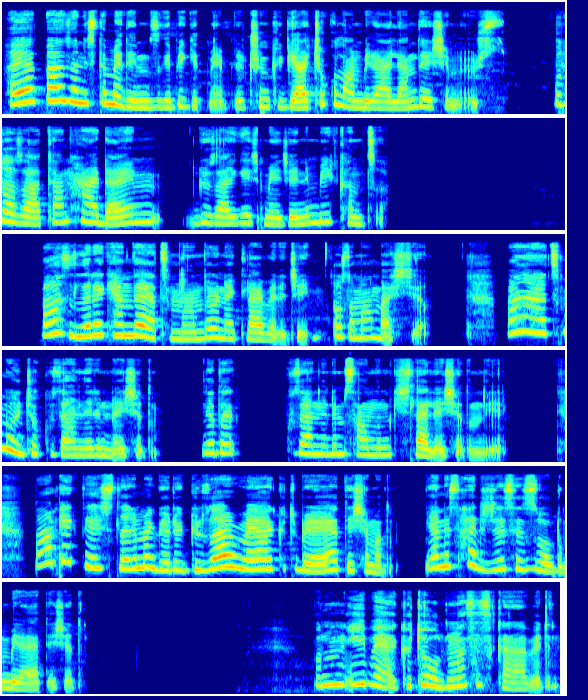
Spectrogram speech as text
Hayat bazen istemediğimiz gibi gitmeyebilir çünkü gerçek olan bir alemde yaşamıyoruz. Bu da zaten her daim güzel geçmeyeceğinin bir kanıtı. Ben sizlere kendi hayatımdan da örnekler vereceğim. O zaman başlayalım. Ben hayatım boyunca kuzenlerimle yaşadım. Ya da kuzenlerim sandığım kişilerle yaşadım diyelim. Ben pek de yaşıtlarıma göre güzel veya kötü bir hayat yaşamadım. Yani sadece sessiz olduğum bir hayat yaşadım. Bunun iyi veya kötü olduğuna siz karar verin.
